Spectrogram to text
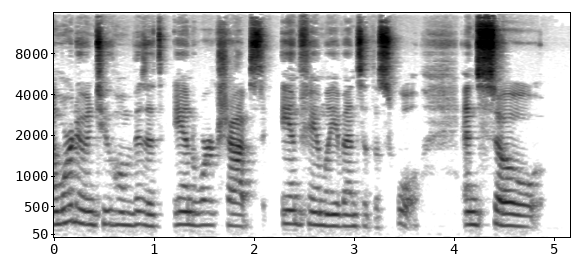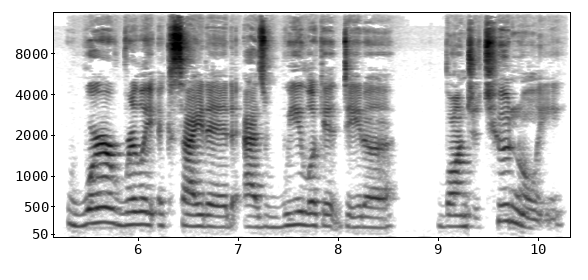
And we're doing two home visits and workshops and family events at the school. And so we're really excited as we look at data longitudinally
